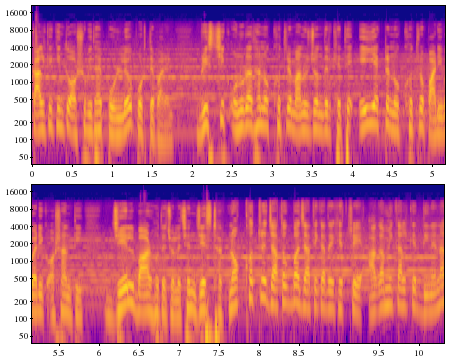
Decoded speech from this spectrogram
কালকে কিন্তু অসুবিধায় পড়লেও পড়তে পারেন। বৃশ্চিক অনুরাধা নক্ষত্রের মানুষজনদের ক্ষেত্রে এই একটা নক্ষত্র পারিবারিক অশান্তি জেল বার হতে চলেছেন জ্যেষ্ঠা। নক্ষত্রের জাতক বা জাতিকাদের ক্ষেত্রে আগামীকালকের দিনে না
